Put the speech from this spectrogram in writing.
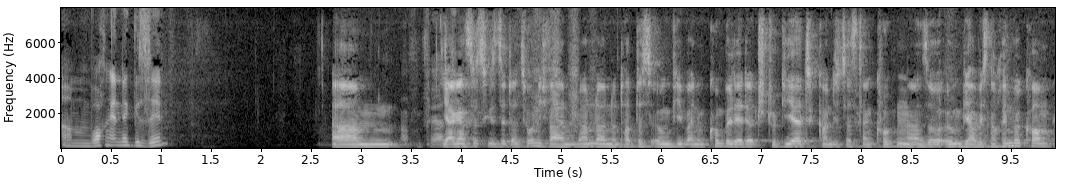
am Wochenende gesehen? Ähm, ja, ganz lustige Situation. Ich war in London und habe das irgendwie bei einem Kumpel, der dort studiert, konnte ich das dann gucken. Also irgendwie habe ich es noch hinbekommen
